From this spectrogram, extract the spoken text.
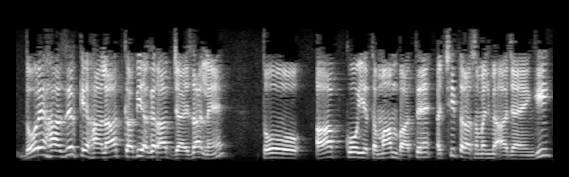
دور حاضر کے حالات کا بھی اگر آپ جائزہ لیں تو آپ کو یہ تمام باتیں اچھی طرح سمجھ میں آ جائیں گی۔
